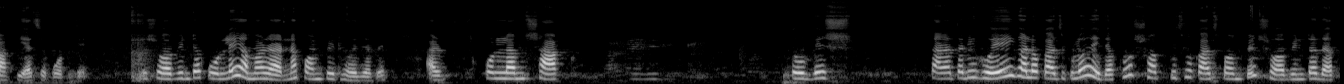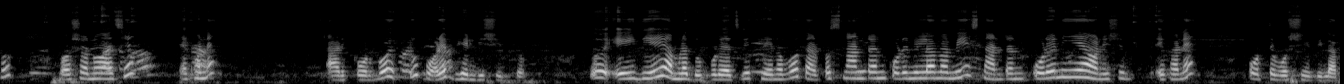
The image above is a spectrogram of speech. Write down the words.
বাকি আছে করতে। তো সয়াবিনটা করলেই আমার রান্না কমপ্লিট হয়ে যাবে। আর করলাম শাক তো বেশ তাড়াতাড়ি হয়েই গেল কাজগুলো। এই দেখো সব কিছু কাজ কমপ্লিট সোয়াবিনটা দেখো, বসানো আছে। এখানে আর করব একটু পরে ভেন্ডি সিদ্ধ। তো এই দিয়েই আমরা দুপুরে আজকে খেয়ে নেব। তারপর স্নান টান করে নিলাম আমি। স্নান টান করে নিয়ে অনিশে এখানে পড়তে বসিয়ে দিলাম।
